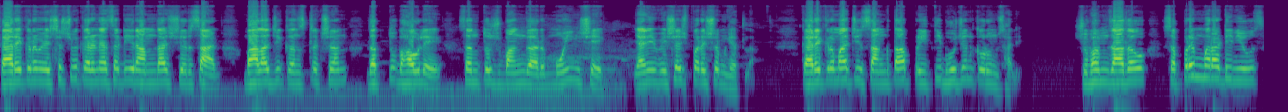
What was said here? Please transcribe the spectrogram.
कार्यक्रम यशस्वी करण्यासाठी रामदास शिरसाट बालाजी कन्स्ट्रक्शन दत्तू भावले संतोष बांगर मोईन शेख यांनी विशेष परिश्रम घेतला. कार्यक्रमाची सांगता प्रीती भोजन करून झाली. शुभम जाधव सप्रेम मराठी न्यूज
